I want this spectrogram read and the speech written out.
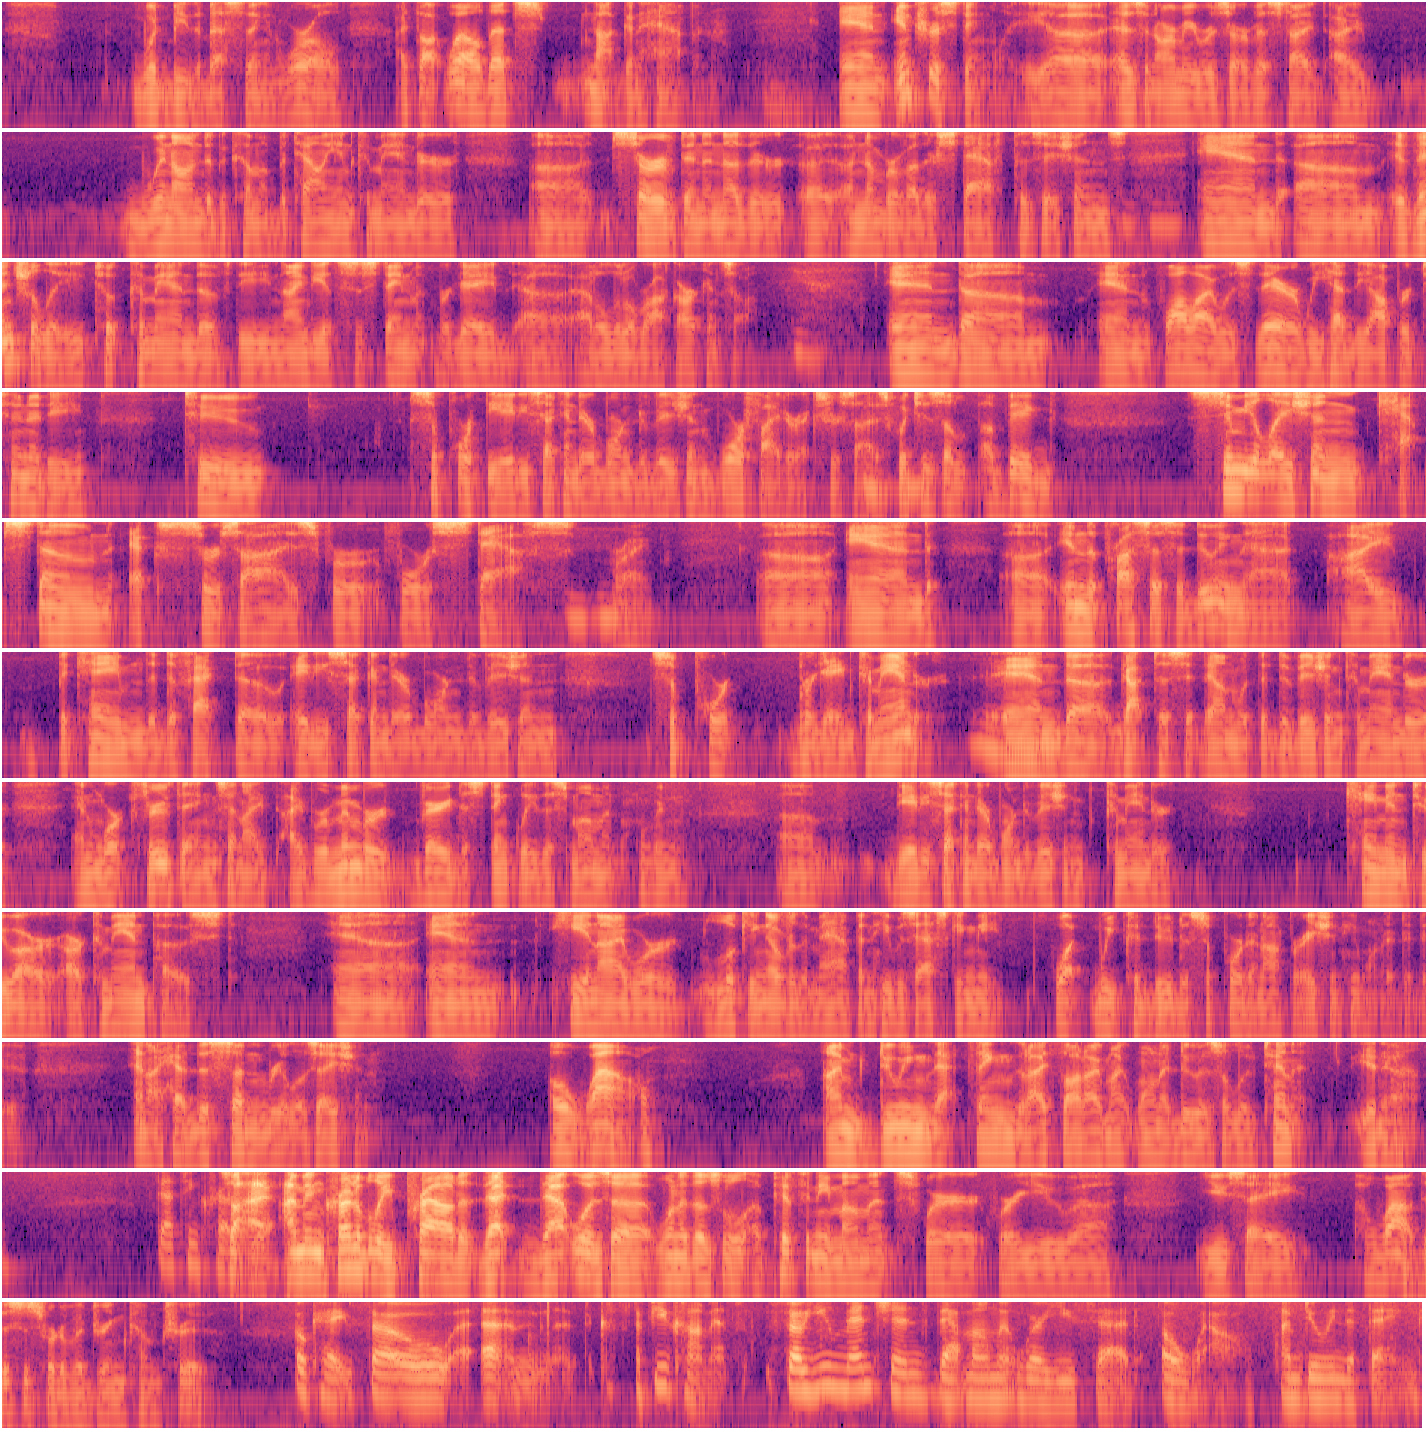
would be the best thing in the world. I thought, well, that's not going to happen. And interestingly, uh, as an Army reservist, I, I, went on to become a battalion commander, uh, served in another uh, a number of other staff positions, mm-hmm. and um, eventually took command of the 90th Sustainment Brigade uh, out of Little Rock, Arkansas. Yeah. And um, and while I was there, we had the opportunity to support the 82nd Airborne Division Warfighter exercise, mm-hmm. which is a, a, big simulation capstone exercise for for staffs, mm-hmm. right? Uh, and uh, in the process of doing that, I became the de facto 82nd Airborne Division support brigade commander mm-hmm. and uh, got to sit down with the division commander and work through things. And I, I remember very distinctly this moment when um, the 82nd Airborne Division commander came into our, our command post. Uh, and he and I were looking over the map, and he was asking me what we could do to support an operation he wanted to do. And I had this sudden realization oh, wow, I'm doing that thing that I thought I might want to do as a lieutenant, you know. Wow That's incredible. So I, am incredibly proud of that. That was a, one of those little epiphany moments where where you uh, you say, "Oh wow, this is sort of a dream come true." Okay, so um, a few comments. So you mentioned that moment where you said, "Oh wow, I'm doing the thing,"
